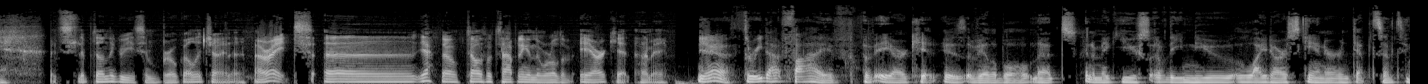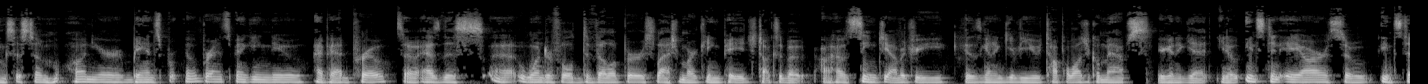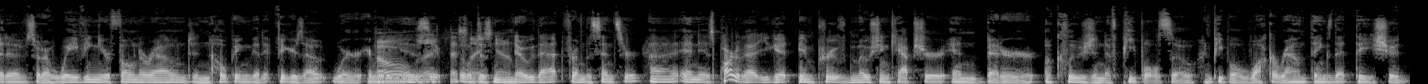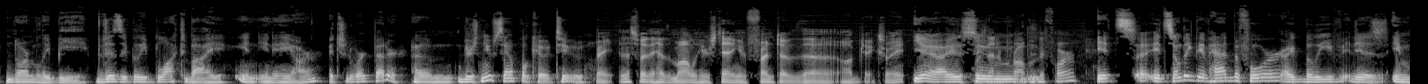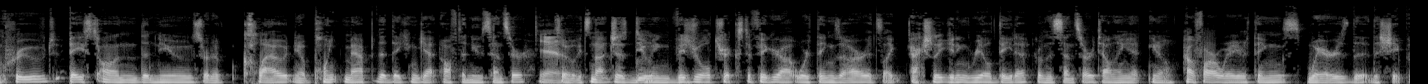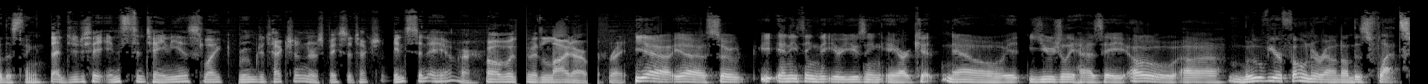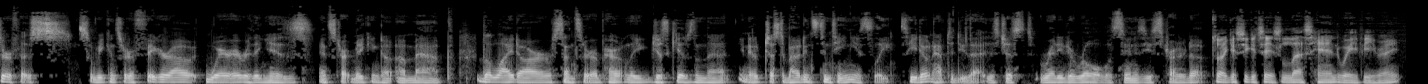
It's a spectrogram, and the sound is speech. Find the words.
but slipped on the grease and broke all the china. All right. Uh, yeah, so tell us what's happening in the world of ARKit, Jaime. Yeah, 3.5 of ARKit is available. That's going to make use of the new LiDAR scanner and depth sensing system on your brand, uh, brand spanking new iPad Pro. So, as this uh, wonderful developer slash marketing page talks about how scene geometry is going to give you topological maps, you're going to get, you know, instant AR. So, instead of sort of waving your phone around and hoping that it figures out where everything Oh, is, right. it, will nice, just yeah. know that from the sensor. Uh, and as part of that, you get improved motion capture and better occlusion of people. So when people walk around things that they should normally be visibly blocked by in, in AR, it should work better. Um, there's new sample code too. Right. And that's why they have the model here standing in front of the objects, right? Yeah, I Was that assume a problem before? It's uh, it's something they've had before. I believe it is improved based on the new sort of cloud, you know, point map that they can get off the new sensor. Yeah. So it's not just doing visual tricks to figure out where things are. It's like actually getting real data from the sensor, telling it, you know, how far away are things, where is the the shape of this thing. And did you say instantaneous, like room detection or space detection? Instant AR. Oh, with, with LiDAR, right. Yeah, yeah. So anything that you're using ARKit now, it usually has a oh, uh, move your phone around on this flat surface, so we can sort of figure out where everything is and start making a, a map. The lidar sensor apparently just gives them that, you know, just about instantaneously. So you don't have to do that. It's just ready to roll as soon as you start it up. So I guess you could say it's less hand wavy, right?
